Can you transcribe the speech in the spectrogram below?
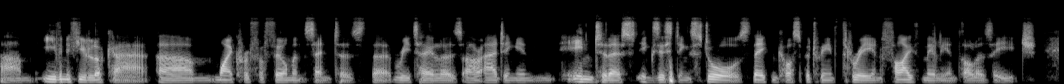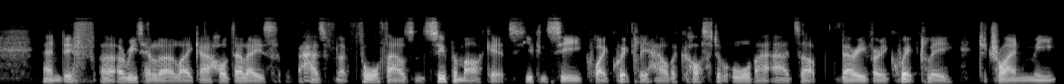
Um, even if you look at um, micro fulfillment centers that retailers are adding in into their existing stores, they can cost between three and five million dollars each. And if uh, a retailer like Ahold Delhaize has like four thousand supermarkets, you can see quite quickly how the cost of all that adds up very, very quickly to try and meet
